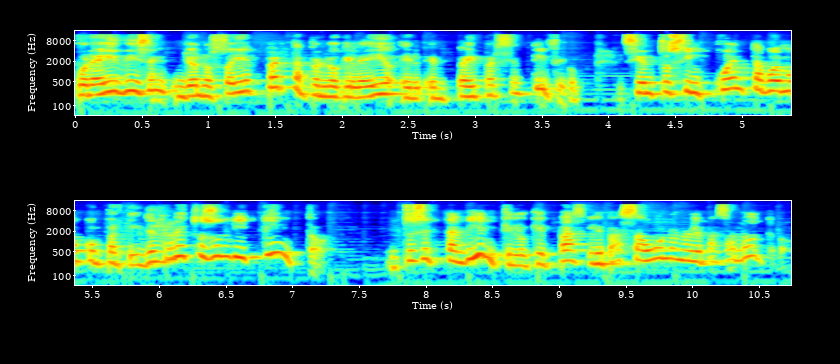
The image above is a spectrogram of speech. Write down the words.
Por ahí dicen, yo no soy experta, pero lo que leí en, en paper científico, 150 podemos compartir, y el resto son distintos. Entonces está bien que lo que le pasa a uno no le pasa al otro.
